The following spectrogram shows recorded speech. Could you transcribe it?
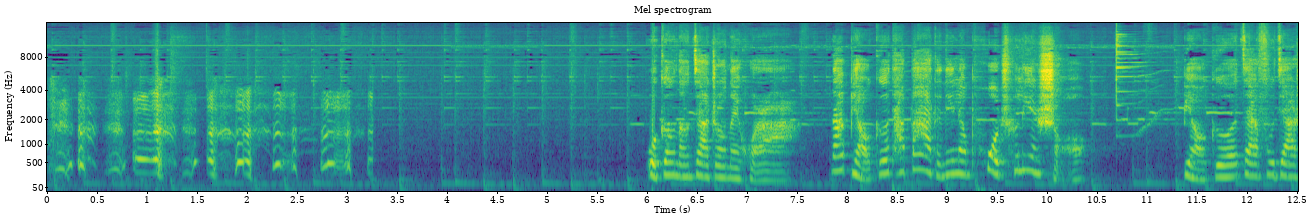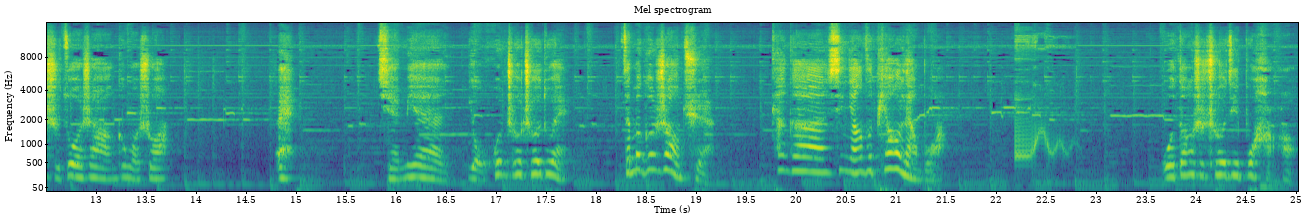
我刚拿驾照那会儿啊，拿表哥他爸的那辆破车练手。表哥在副驾驶座上跟我说：“哎，前面有婚车车队，咱们跟上去。”看看新娘子漂亮不？我当时车技不好，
